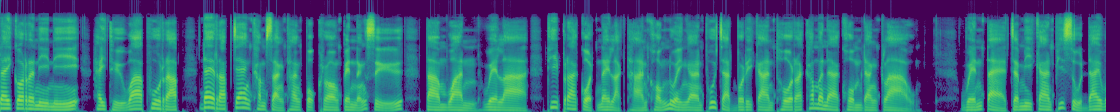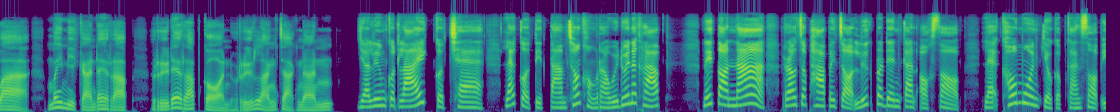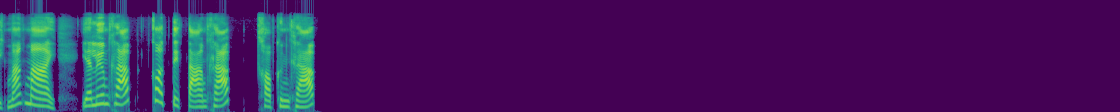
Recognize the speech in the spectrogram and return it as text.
ในกรณีนี้ให้ถือว่าผู้รับได้รับแจ้งคำสั่งทางปกครองเป็นหนังสือ ตามวัน เวลาที่ปรากฏในหลักฐานของหน่วยงานผู้จัดบริการโทรคมนาคมดังกล่าว เว้นแต่จะมีการพิสูจน์ได้ว่า ไม่มีการได้รับ หรือได้รับก่อนหรือหลังจากนั้น อย่าลืมกดไลค์ กดแชร์ และกดติดตามช่องของเราไว้ด้วยนะครับ ในตอนหน้าเราจะพาไปเจาะลึกประเด็นการออกสอบ และข้อมูลเกี่ยวกับการสอบอีกมากมาย อย่าลืมครับ กดติดตามครับ ขอบคุณครับ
